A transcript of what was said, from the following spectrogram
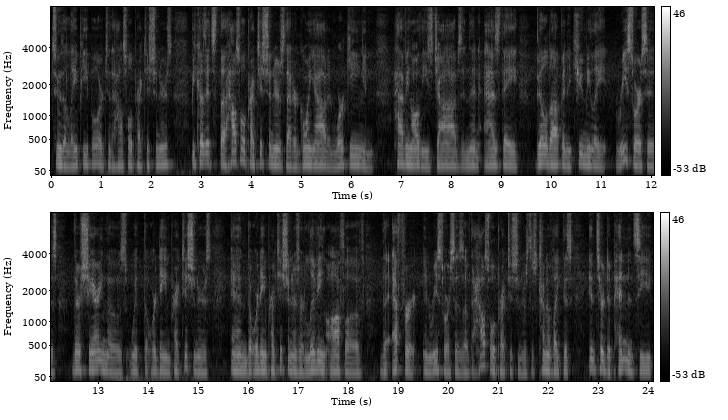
to the lay people or to the household practitioners because it's the household practitioners that are going out and working and having all these jobs and then as they build up and accumulate resources, they're sharing those with the ordained practitioners. And the ordained practitioners are living off of the effort and resources of the household practitioners. There's kind of like this interdependency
